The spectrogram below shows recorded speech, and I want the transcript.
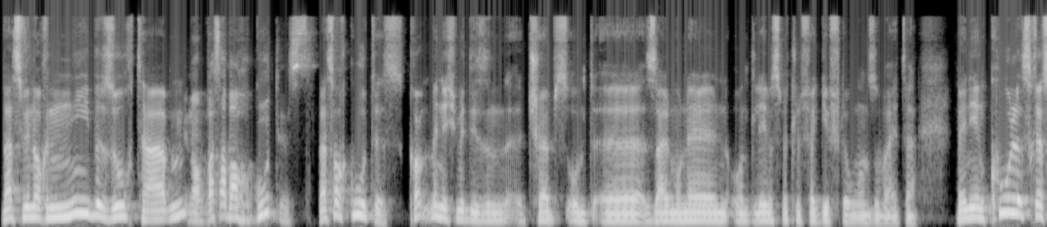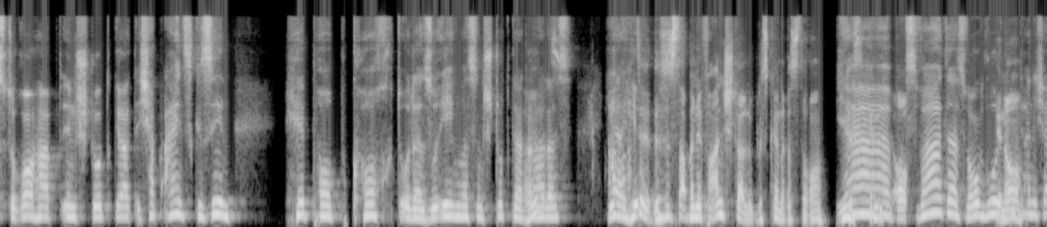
Was wir noch nie besucht haben, Genau. Was aber auch gut ist. was auch gut ist, kommt mir nicht mit diesen äh, Chöps und äh, Salmonellen und Lebensmittelvergiftungen und so weiter. Wenn ihr ein cooles Restaurant habt in Stuttgart, ich habe eins gesehen, Hip-Hop kocht oder so irgendwas in Stuttgart Was? war das. Ah, Ja, warte, das ist aber eine Veranstaltung, das ist kein Restaurant. ja was war das? Warum wurden Genau. die da nicht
